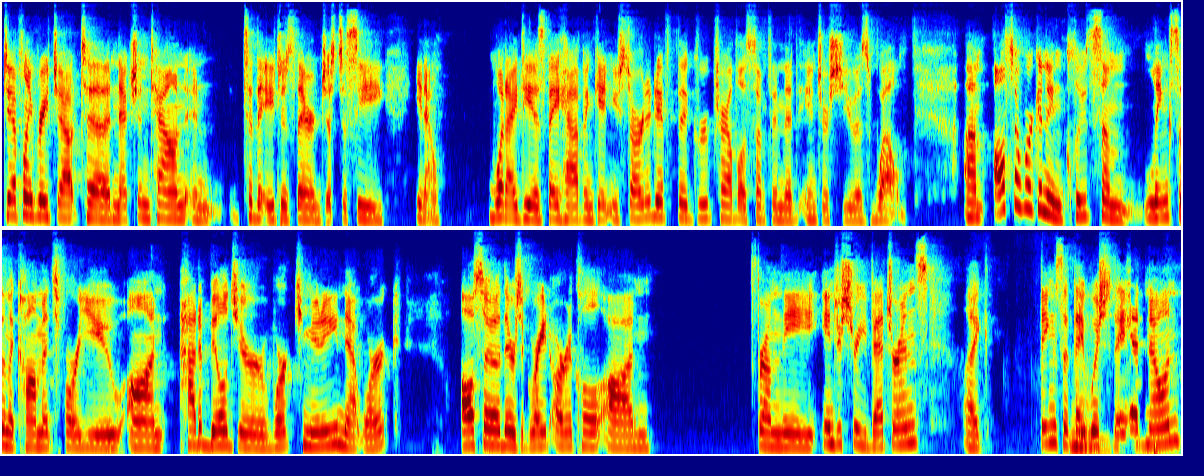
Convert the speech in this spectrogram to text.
definitely reach out to Nexion Town and to the agents there and just to see, you know, what ideas they have and getting you started if the group travel is something that interests you as well. Um, also, we're going to include some links in the comments for you on how to build your work community network. Also, there's a great article on from the industry veterans, like things that they mm. wish they had known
